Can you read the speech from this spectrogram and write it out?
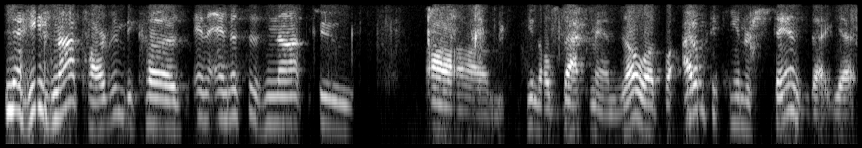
No, he's not Tarvin because, and and this is not to, um, you know, back Manziel up, but I don't think he understands that yet.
